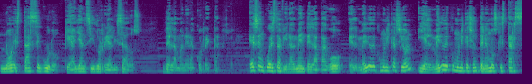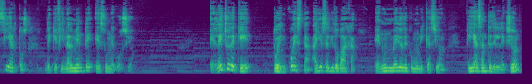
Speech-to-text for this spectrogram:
no estás seguro que hayan sido realizados de la manera correcta. Esa encuesta finalmente la pagó el medio de comunicación y el medio de comunicación tenemos que estar ciertos de que finalmente es un negocio. El hecho de que tu encuesta haya salido baja en un medio de comunicación días antes de la elección,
